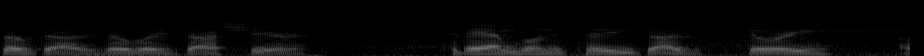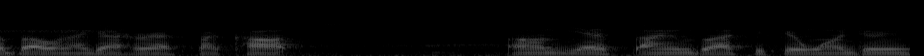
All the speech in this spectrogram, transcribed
up guys, Double Josh here. Today I'm going to tell you guys a story about when I got harassed by cops. Um, yes, I am black if you're wondering,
